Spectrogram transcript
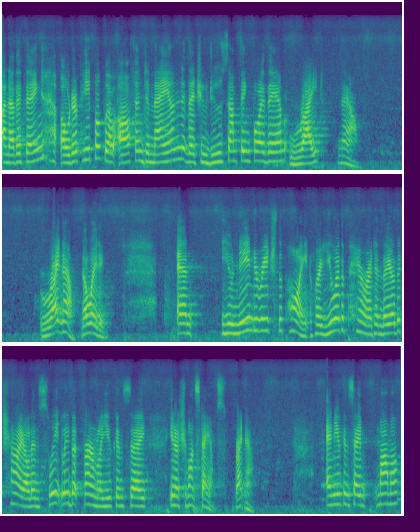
Another thing, older people will often demand that you do something for them right now. Right now, no waiting. And you need to reach the point where you are the parent and they are the child, and sweetly but firmly you can say, you know, she wants stamps right now. And you can say, Mama,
